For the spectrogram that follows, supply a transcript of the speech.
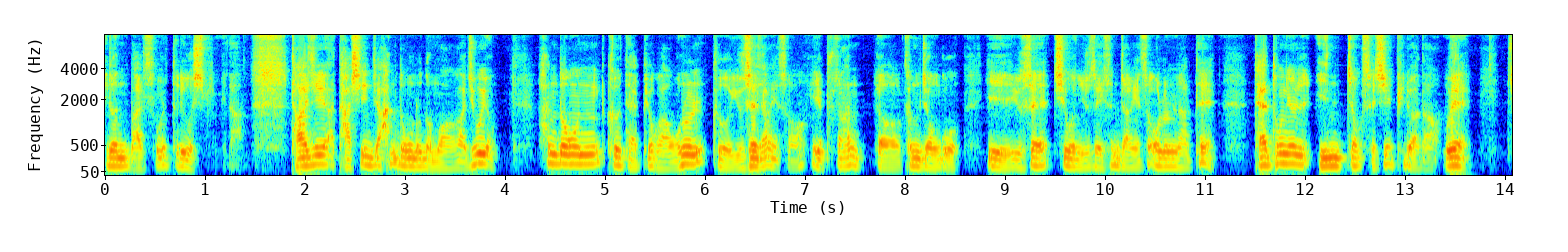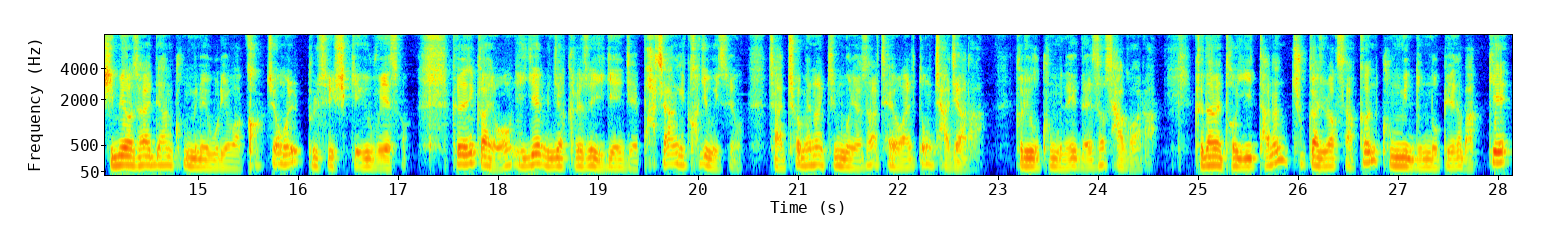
이런 말씀을 드리고 싶습니다. 다시, 다시 이제 한동으로 넘어가 가지고요. 한동훈 그 대표가 오늘 그 유세장에서 이 부산 어, 금정구 이 유세 지원 유세 현장에서 언론인한테 대통령 인적 셋이 필요하다. 왜? 김 여사에 대한 국민의 우려와 걱정을 불식시키기 위해서. 그러니까요. 이게 이제 그래서 이게 이제 파장이 커지고 있어요. 자, 처음에는 김문 여사 재활동 자제하라. 그리고 국민에 대해서 사과하라. 그 다음에 더 2타는 주가 조작 사건 국민 눈높이에 맞게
